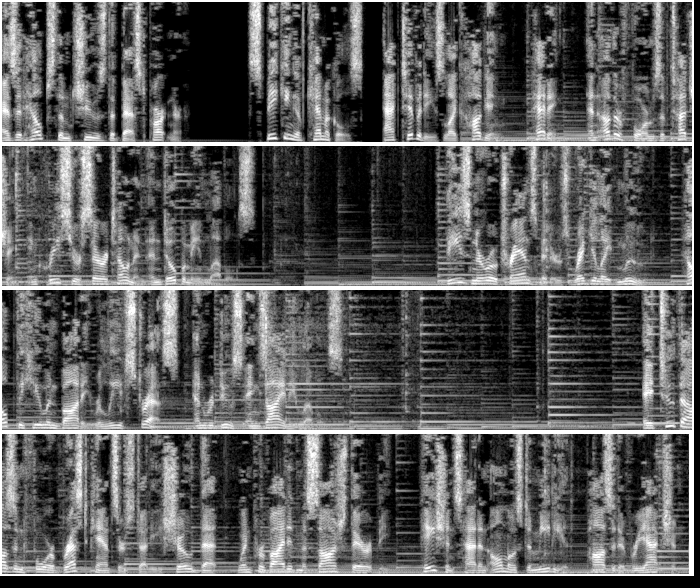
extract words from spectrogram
as it helps them choose the best partner. Speaking of chemicals, activities like hugging, petting, and other forms of touching increase your serotonin and dopamine levels. These neurotransmitters regulate mood, help the human body relieve stress, and reduce anxiety levels. A 2004 breast cancer study showed that, when provided massage therapy, patients had an almost immediate, positive reaction.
